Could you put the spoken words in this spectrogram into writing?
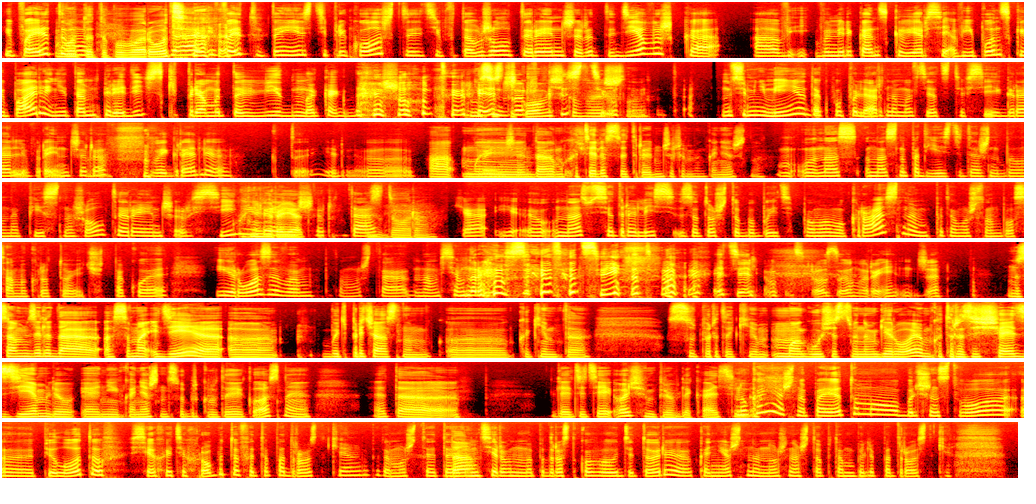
И поэтому... Вот это поворот. Да, и поэтому там есть и прикол, что типа там желтый рейнджер это девушка, а в, в американской версии, а в японской паре не там периодически прям это видно, когда желтый рейнджер в костюме. вышла. Да. Но тем не менее, так популярно мы в детстве все играли в рейнджеров. Вы играли? э, А мы, Рейнджер да, мы хотели стать рейнджерами, конечно. у нас у нас на подъезде даже было написано желтый рейнджер, синий Невероятно. рейнджер. Да. Здорово. Я, я- э, у нас все дрались за то, чтобы быть, по-моему, красным, потому что он был самый крутой, что-то такое, и розовым, потому что нам всем нравился этот цвет. Мы хотели быть розовым рейнджером. На самом деле, да, а сама идея э, быть причастным э, к каким-то супер таким могущественным героям, которые защищают землю, и они, конечно, супер крутые и классные, это для детей очень привлекательно. Ну, конечно, поэтому большинство э, пилотов всех этих роботов это подростки, потому что это Да. ориентировано на подростковую аудиторию. Конечно, нужно, чтобы там были подростки.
